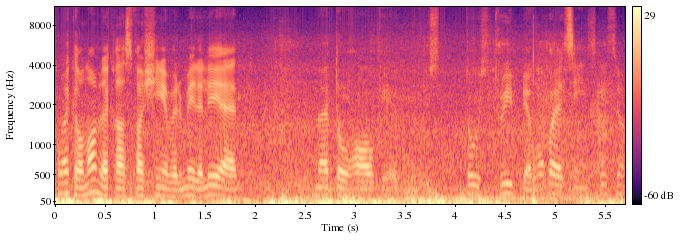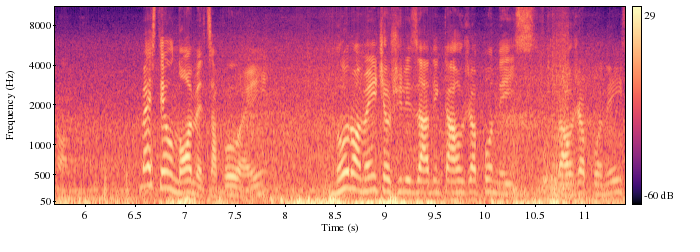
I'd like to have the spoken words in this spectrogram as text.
Como é que é o nome daquelas faixinhas vermelhas ali? É. Metal Hawk, Toe Strip, alguma coisa assim, esqueci o nome. Mas tem um nome dessa porra aí. Normalmente é utilizado em carro japonês. O carro japonês,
